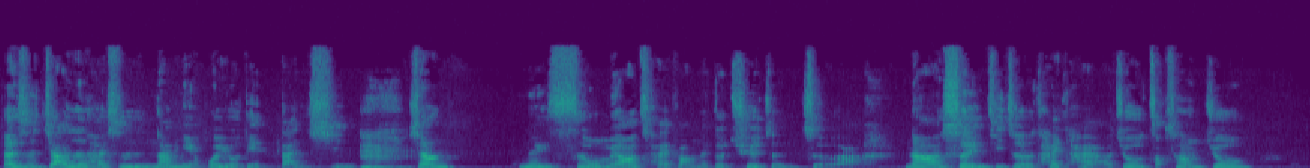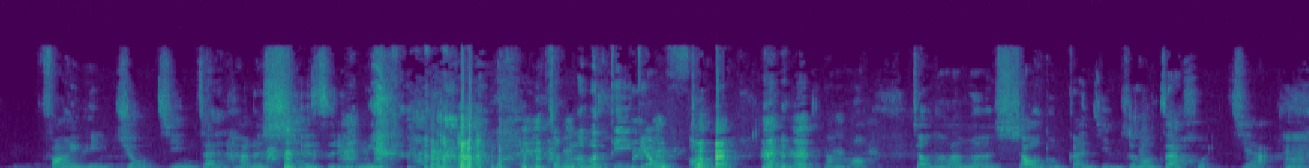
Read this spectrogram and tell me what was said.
但是家人还是难免会有点担心。嗯，像那次我们要采访那个确诊者啊，那摄影记者的太太啊，就早上就放一瓶酒精在他的鞋子里面 怎么那么低调放？对，然后。叫他们消毒干净之后再回家。嗯，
